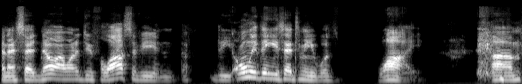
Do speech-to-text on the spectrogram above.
And I said, no, I want to do philosophy. And the, the only thing he said to me was, why? Um,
